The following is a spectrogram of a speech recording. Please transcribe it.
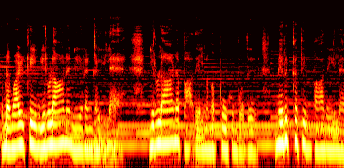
நம்முடைய வாழ்க்கையின் இருளான நேரங்களில் இருளான பாதையில் நம்ம போகும்போது நெருக்கத்தின் பாதையில்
